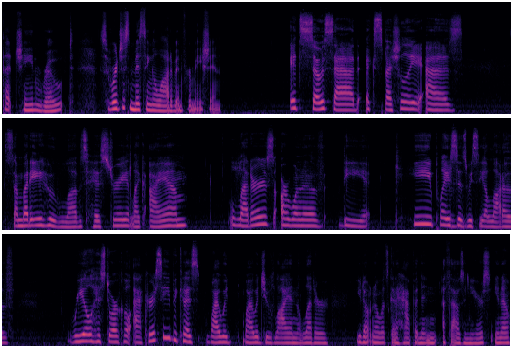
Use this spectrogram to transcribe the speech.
that Jane wrote? So we're just missing a lot of information. It's so sad, especially as somebody who loves history like I am. Letters are one of the key places we see a lot of real historical accuracy because why would why would you lie in a letter? You don't know what's going to happen in a thousand years, you know.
